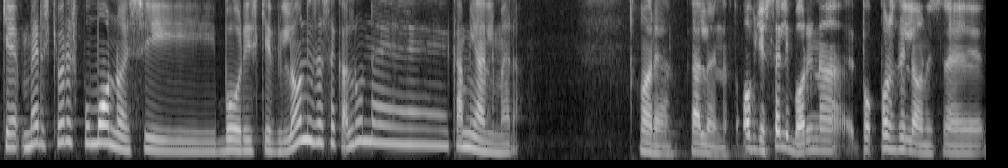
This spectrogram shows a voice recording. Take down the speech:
και μέρες και ώρες που μόνο εσύ μπορείς και δηλώνεις, δεν σε καλούν καμία άλλη μέρα. Ωραία, καλό είναι αυτό. Όποιος θέλει μπορεί να. Πώ πώς δηλώνεις ε,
